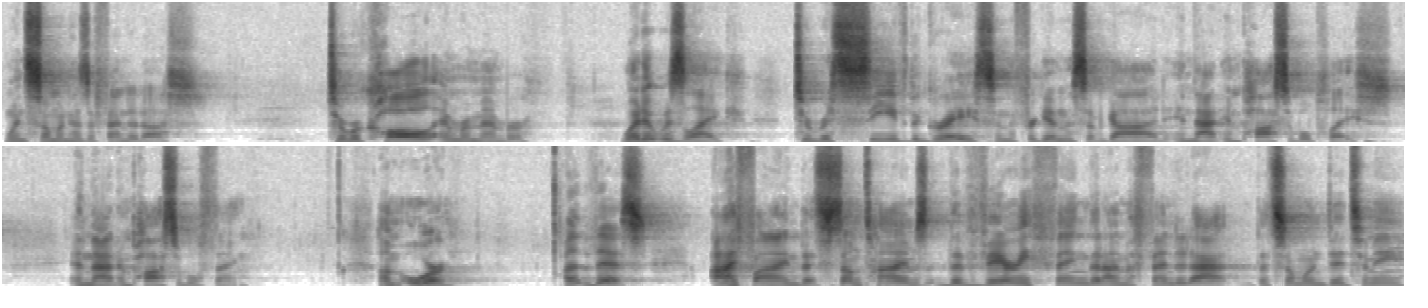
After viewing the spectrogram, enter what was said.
when someone has offended us. To recall and remember what it was like to receive the grace and the forgiveness of God in that impossible place, in that impossible thing. Um, or uh, this, I find that sometimes the very thing that I'm offended at, that someone did to me,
